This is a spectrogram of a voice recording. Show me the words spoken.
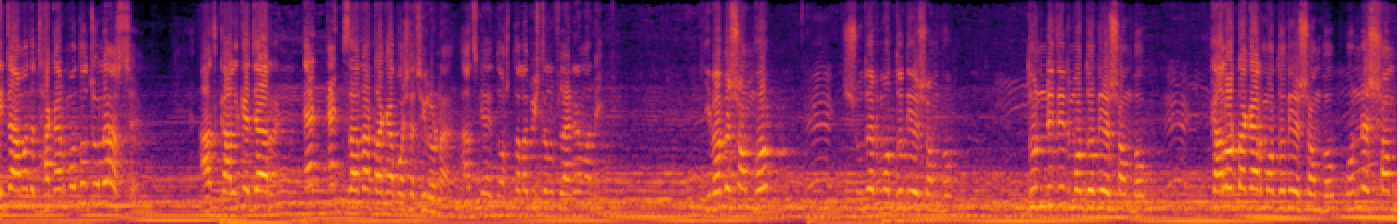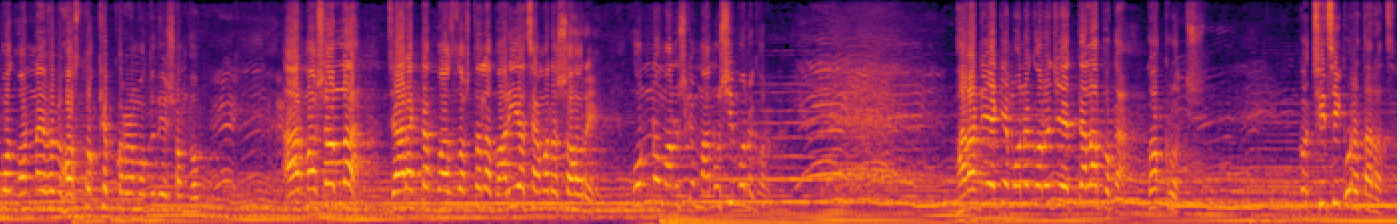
এটা আমাদের ঢাকার মতো চলে আসছে। আজ কালকে যার এক এক জায়গা টাকা পয়সা ছিল না, আজকে দশতলা, বিশতলা ফ্ল্যাটের মালিক। কীভাবে সম্ভব? সুদের মধ্য দিয়ে সম্ভব, দুর্নীতির মধ্য দিয়ে সম্ভব, কালো টাকার মধ্য দিয়ে সম্ভব, অন্যের সম্পদ অন্যায়ভাবে হস্তক্ষেপ করার মধ্য দিয়ে সম্ভব। আর মাশাল্লাহ যার একটা পাঁচ, দশতলা বাড়ি আছে আমাদের শহরে, অন্য মানুষকে মানুষই মনে করে। ভাড়াটিয়াকে মনে করে যে তেলাপোকা, ককরোচ। ছিছি করে তার আছে।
